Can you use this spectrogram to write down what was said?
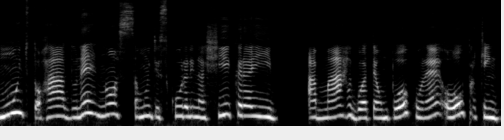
muito torrado, né? Nossa, muito escuro ali na xícara e amargo até um pouco, né? Ou para quem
